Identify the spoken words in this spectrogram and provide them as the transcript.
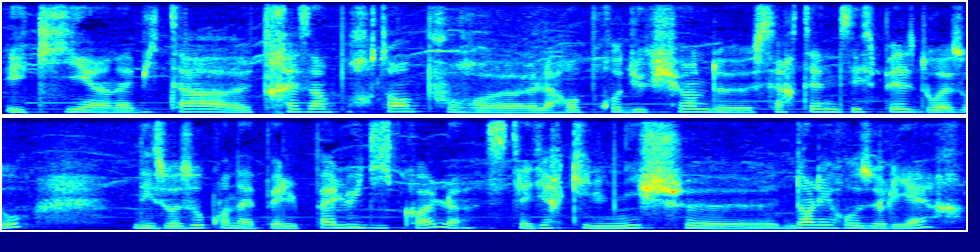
et qui est un habitat très important pour la reproduction de certaines espèces d'oiseaux, des oiseaux qu'on appelle paludicoles, c'est-à-dire qu'ils nichent dans les roselières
